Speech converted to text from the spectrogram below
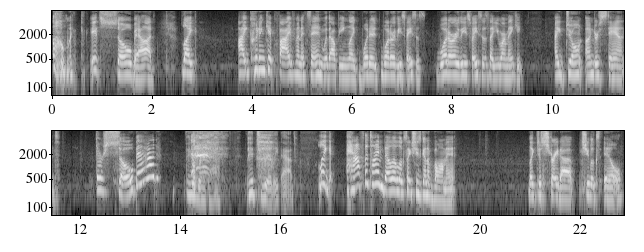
oh my it's so bad. Like I couldn't get 5 minutes in without being like what is what are these faces? What are these faces that you are making? I don't understand. They're so bad. They're real bad. It's really bad. Like half the time Bella looks like she's to vomit. Like just straight up, she looks ill.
